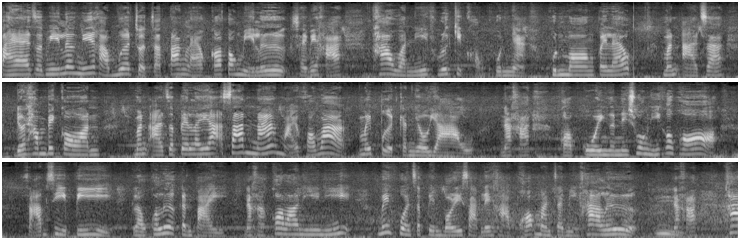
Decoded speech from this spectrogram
แต่จะมีเรื่องนี้ค่ะ เมื่อจดจัดตั้งแล้วก็ต้องมีเลิกใช่ไหมคะ ถ้าวันนี้ธุรกิจของคุณเนี่ยคุณมองไปแล้ว มันอาจจะเดี๋ยวทำไปก่อน มันอาจจะเป็นระยะสั้นนะ หมายความว่าไม่เปิดกันยาวๆนะคะกอบโกยเงินในช่วงนี้ก็พอ 3-4 ปี เราก็เลิกกันไปนะคะ กรณีนี้ไม่ควรจะเป็นบริษัทเลยค่ะ เพราะมันจะมีค่าเลิกอืมนะคะ ค่า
